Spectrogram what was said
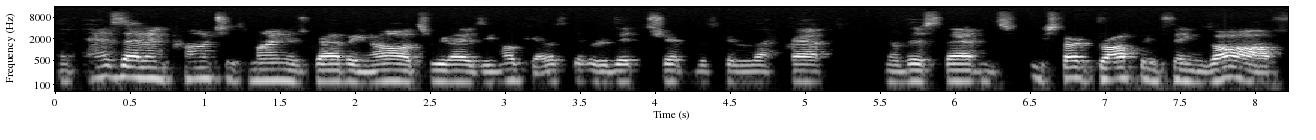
And as that unconscious mind is grabbing it all, it's realizing, okay, let's get rid of that shit, let's get rid of that crap, you know, this, that, and you start dropping things off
